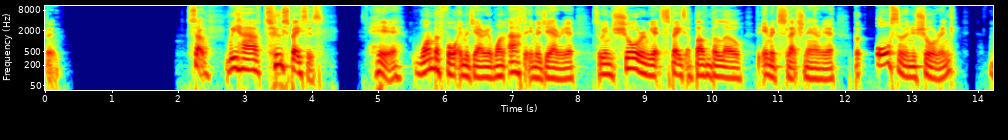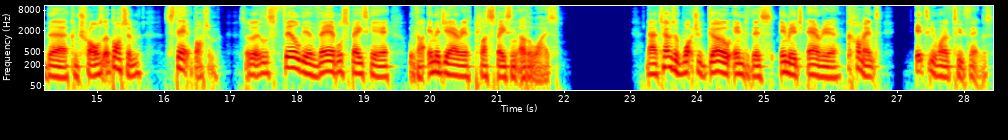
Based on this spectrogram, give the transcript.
Boom. So we have two spaces here, one before image area, one after image area. So ensuring we get space above and below the image selection area, but also ensuring the controls at the bottom stay at the bottom. So it'll just fill the available space here with our image area plus spacing otherwise. Now, in terms of what should go into this image area comment, it's to be one of two things.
